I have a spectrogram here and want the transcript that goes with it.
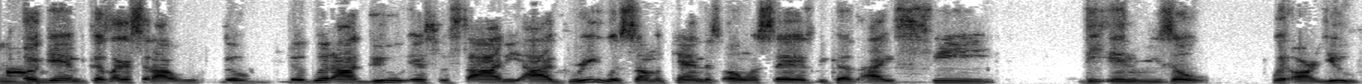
Mhm. again, because like I said, I the, the what I do in society, I agree with some of Candace Owens says because I see the end result with our youth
